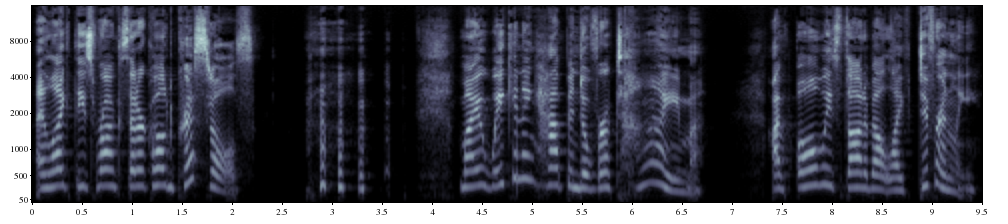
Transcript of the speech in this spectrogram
I like these rocks that are called crystals. my awakening happened over time. I've always thought about life differently.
